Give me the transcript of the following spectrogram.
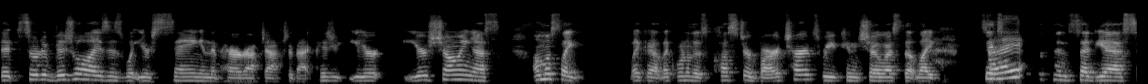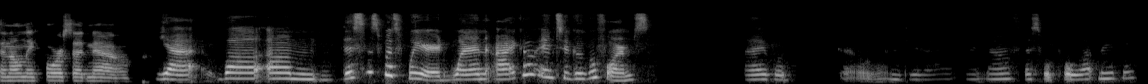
that sort of visualizes what you're saying in the paragraph after that, because you're, you're showing us almost like, like a, like one of those cluster bar charts where you can show us that like six I participants said yes and only four said no. yeah, well, um, this is what's weird. When I go into Google Forms, I will go and do that right now. If this will pull up, maybe.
